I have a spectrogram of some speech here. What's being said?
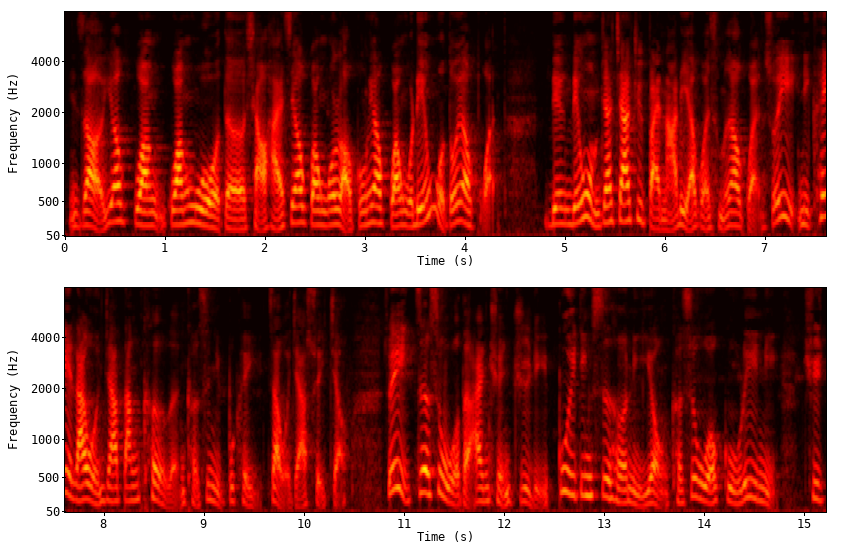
你知道，要管管我的小孩子，要管我老公，要管我，连我都要管，连连我们家家具摆哪里要管，什么都要管。所以你可以来我们家当客人，可是你不可以在我家睡觉。所以这是我的安全距离，不一定适合你用，可是我鼓励你去。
